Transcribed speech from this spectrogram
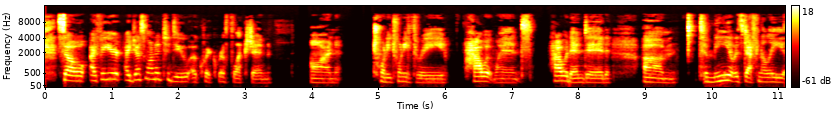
so I figured I just wanted to do a quick reflection on 2023, how it went, how it ended. Um, to me, it was definitely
